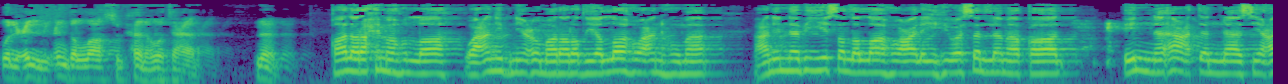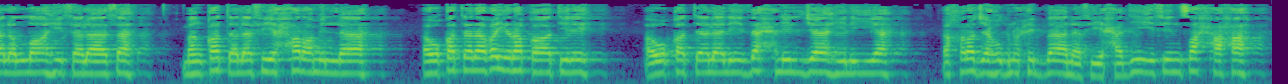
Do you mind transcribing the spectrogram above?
والعلم عند الله سبحانه وتعالى. نعم. قال رحمه الله وعن ابن عمر رضي الله عنهما عن النبي صلى الله عليه وسلم قال إن أعتى الناس على الله ثلاثة من قتل في حرم الله أو قتل غير قاتله أو قتل لذحل الجاهلية. أخرجه ابن حبان في حديث صححه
